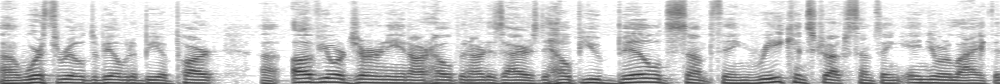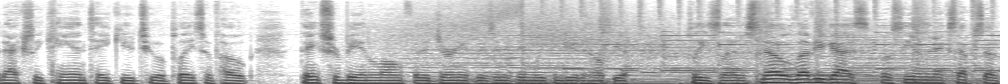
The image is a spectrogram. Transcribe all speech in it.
uh, we're thrilled to be able to be a part uh, of your journey and our hope and our desires to help you build something, reconstruct something in your life that actually can take you to a place of hope. Thanks for being along for the journey. If there's anything we can do to help you, please let us know. Love you guys. We'll see you in the next episode.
